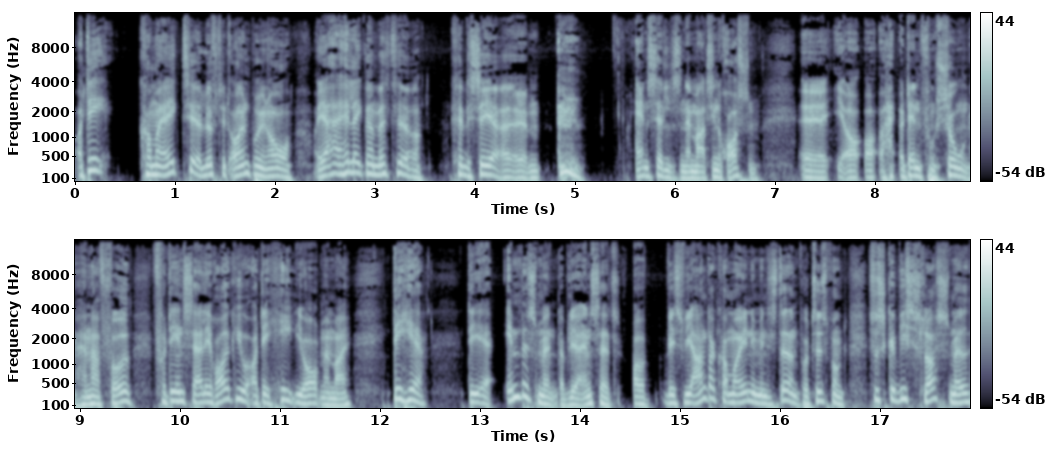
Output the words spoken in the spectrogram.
og det kommer jeg ikke til at løfte et øjenbryn over, og jeg har heller ikke været med til at kritisere øh, ansættelsen af Martin Rossen øh, og, og, og den funktion, han har fået, for det er en særlig rådgiver, og det er helt i orden med mig. Det her, det er embedsmænd, der bliver ansat, og hvis vi andre kommer ind i ministeriet på et tidspunkt, så skal vi slås med,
